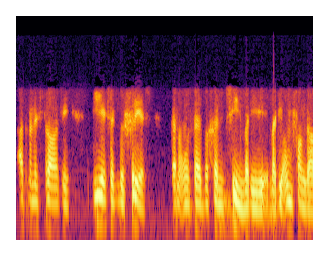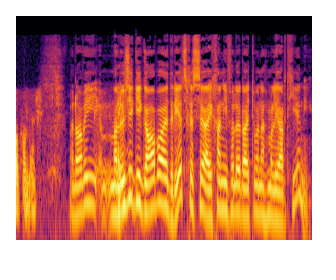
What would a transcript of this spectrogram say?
administrasie, die is ek bevrees kan ons nou begin sien wat die wat die omvang daarvan is. Maar Dawie Malusi Gigaba het reeds gesê hy gaan nie vir hulle daai 20 miljard gee nie.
